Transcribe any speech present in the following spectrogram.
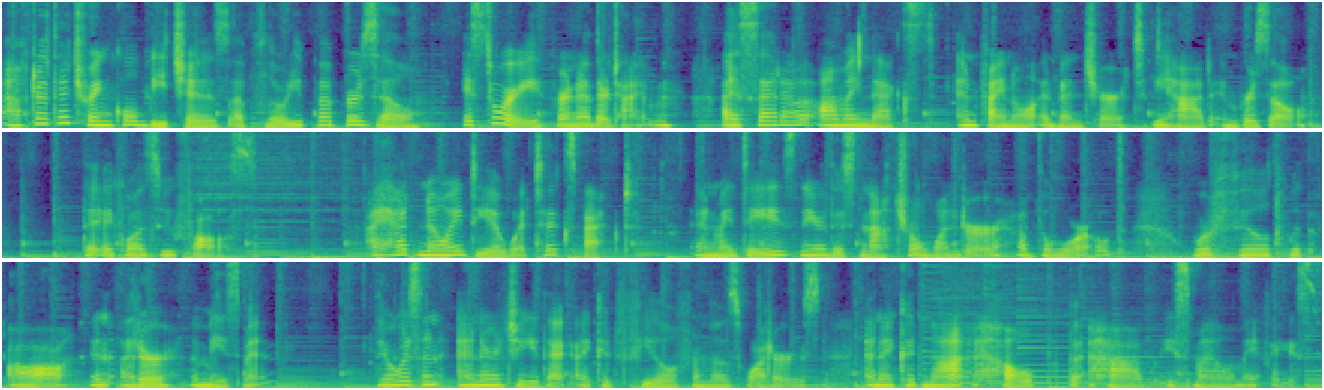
After the tranquil beaches of Floripa, Brazil, a story for another time, I set out on my next and final adventure to be had in Brazil, the Iguazu Falls. I had no idea what to expect, and my days near this natural wonder of the world were filled with awe and utter amazement. There was an energy that I could feel from those waters, and I could not help but have a smile on my face.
